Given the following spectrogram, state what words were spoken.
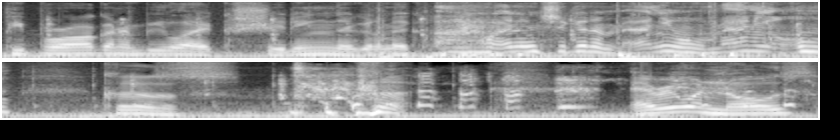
people are all gonna be like shitting. They're gonna be like, "Ah, why didn't you get a manual? Manual? Cause everyone knows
